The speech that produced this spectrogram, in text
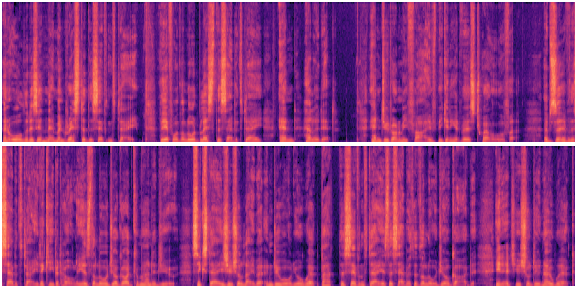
and all that is in them, and rested the seventh day. Therefore the Lord blessed the Sabbath day and hallowed it. And Deuteronomy 5, beginning at verse 12. Observe the Sabbath day to keep it holy, as the Lord your God commanded you. Six days you shall labour and do all your work, but the seventh day is the Sabbath of the Lord your God. In it you shall do no work,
